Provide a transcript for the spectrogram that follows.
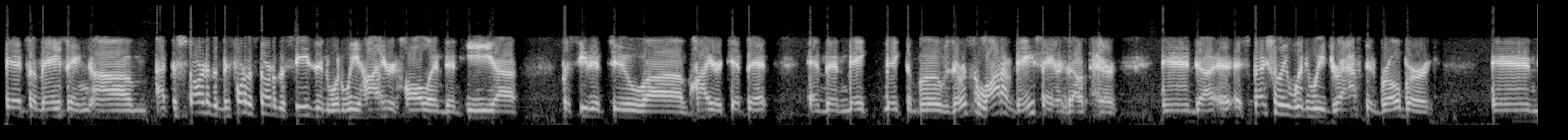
It's amazing. Um, at the start of the before the start of the season, when we hired Holland and he uh, proceeded to uh, hire Tippett and then make make the moves, there was a lot of naysayers out there and uh, especially when we drafted Broberg. And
